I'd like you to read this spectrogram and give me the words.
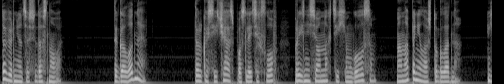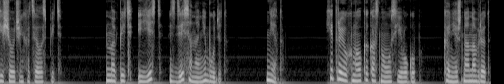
то вернется сюда снова. «Ты голодная?» Только сейчас, после этих слов, произнесенных тихим голосом, она поняла, что голодна. Еще очень хотелось пить. Но пить и есть здесь она не будет. Нет. Хитрая ухмылка коснулась его губ. Конечно, она врет,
